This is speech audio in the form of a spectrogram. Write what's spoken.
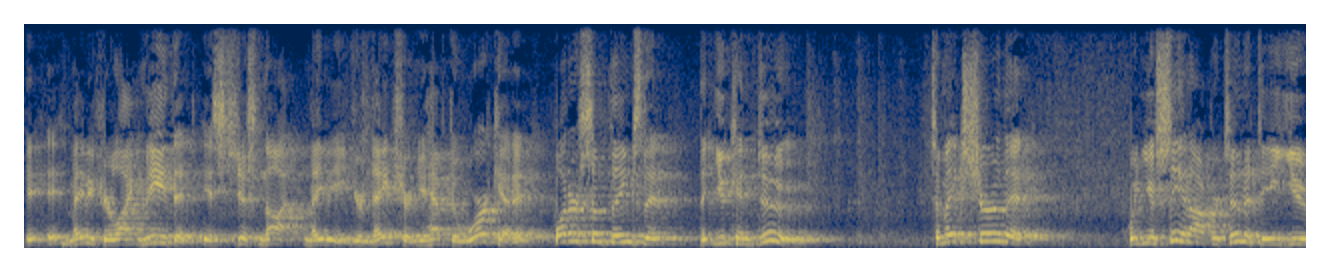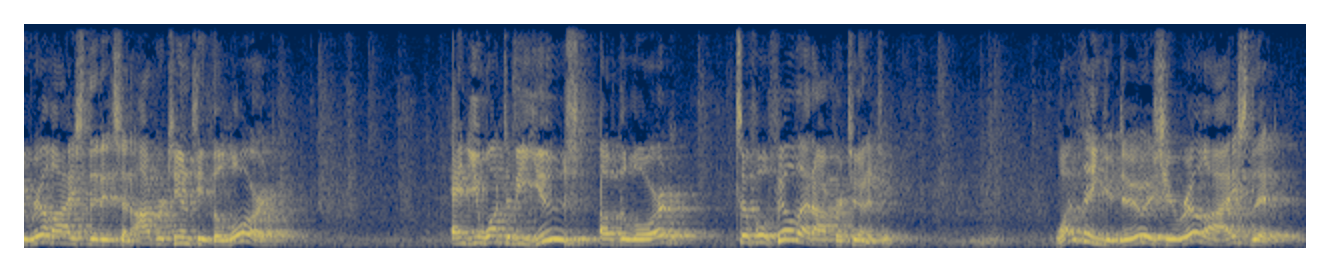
it, it, maybe if you're like me, that it's just not maybe your nature and you have to work at it, what are some things that, that you can do to make sure that when you see an opportunity, you realize that it's an opportunity of the Lord and you want to be used of the Lord to fulfill that opportunity? One thing you do is you realize that,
